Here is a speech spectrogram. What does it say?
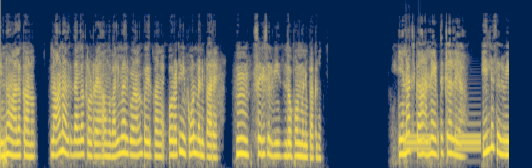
இன்னும் ஆளை காணும். நானும் அதுக்கு தாங்க சொல்றேன். அவங்க வழி மாறி போனாலும் போயிருக்காங்க ஒரு வாட்டி நீ ஃபோன் பண்ணி பாரு. ம் சரி செல்வி இந்த ஃபோன் பண்ணி பாக்குறேன். என்னாச்சுக்கா அண்ணன் எடுத்துச்சா இல்லையா? இல்ல செல்வி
